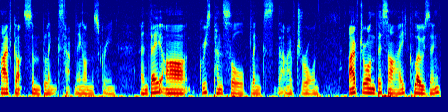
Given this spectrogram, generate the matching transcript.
I've got some blinks happening on the screen, and they are grease pencil blinks that I've drawn. I've drawn this eye closing,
